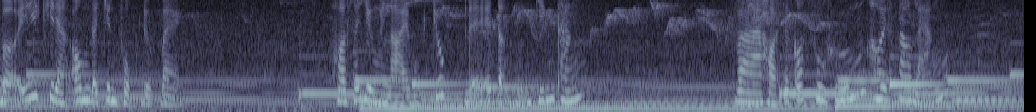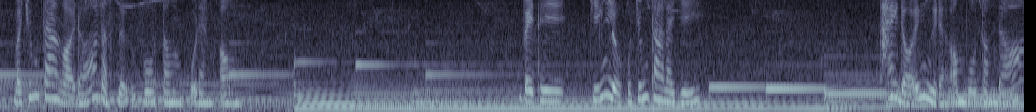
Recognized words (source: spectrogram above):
Bởi khi đàn ông đã chinh phục được bạn, họ sẽ dừng lại một chút để tận hưởng chiến thắng, và họ sẽ có xu hướng hơi sao lãng và chúng ta gọi đó là sự vô tâm của đàn ông. Vậy thì chiến lược của chúng ta là gì? Thay đổi người đàn ông vô tâm đó.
